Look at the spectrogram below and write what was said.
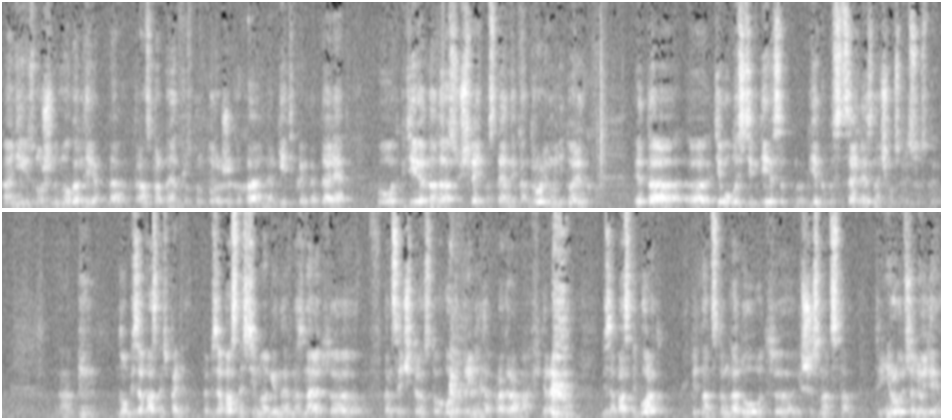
они изношены много где, да, транспортная инфраструктура, ЖКХ, энергетика и так далее, вот, где надо осуществлять постоянный контроль и мониторинг, это э, те области, где, где как бы, социальная значимость присутствует. Ну, безопасность понятно. По безопасности многие, наверное, знают. Э, в конце 2014 года принята программа федеральная «Безопасный город». В 2015 году вот, э, и 2016 тренируются люди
